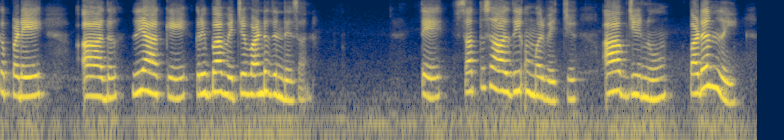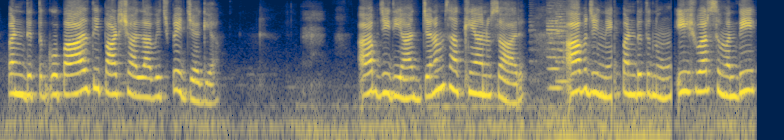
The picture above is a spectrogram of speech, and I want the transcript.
ਕੱਪੜੇ ਆਦ ਲਿਆ ਕੇ ਗਰੀਬਾਂ ਵਿੱਚ ਵੰਡ ਦਿੰਦੇ ਸਨ। ਤੇ 7 ਸਾਲ ਦੀ ਉਮਰ ਵਿੱਚ ਆਪ ਜੀ ਨੂੰ ਪੜ੍ਹਨ ਲਈ ਪੰਡਿਤ ਗੋਪਾਲ ਦੀ ਪਾਠਸ਼ਾਲਾ ਵਿੱਚ ਭੇਜਿਆ ਗਿਆ। ਆਪ ਜੀ ਦੀਆਂ ਜਨਮ ਸਾਖੀਆਂ ਅਨੁਸਾਰ ਆਪ ਜੀ ਨੇ ਪੰਡਿਤ ਨੂੰ ਈਸ਼ਵਰ ਸੰਬੰਧੀ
